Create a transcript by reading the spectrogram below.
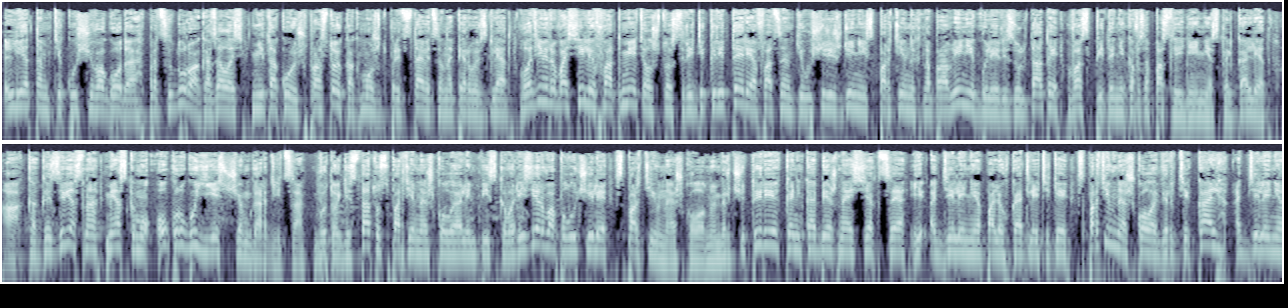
летом текущего года. Процедура оказалась не такой уж простой, как может представиться на первый взгляд. Владимир Васильев отметил, что среди критериев оценки учреждений спортивных направлений были результаты воспитанников за последние несколько лет. А, как известно, Мяскому округу есть чем гордиться. В итоге статус спортивной школы Олимпийского резерва получили спортивная школа номер 4, конькобежная секция и отделение по легкой атлетике, спортивная школа «Вертикаль», отделение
